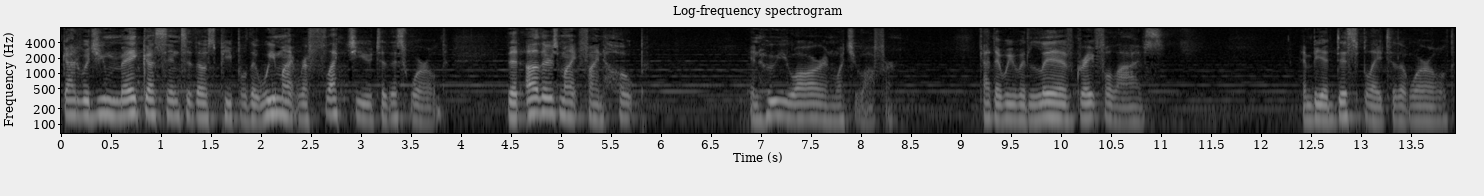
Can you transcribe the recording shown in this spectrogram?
God, would you make us into those people that we might reflect you to this world, that others might find hope in who you are and what you offer. God, that we would live grateful lives and be a display to the world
